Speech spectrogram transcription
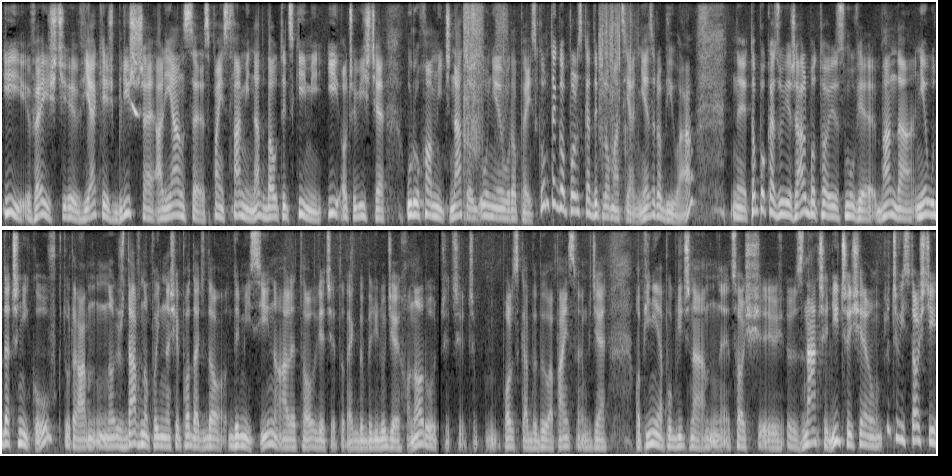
i wejść w jakieś bliższe alianse z państwami nadbałtyckimi i oczywiście uruchomić NATO i Unię Europejską. Tego polska dyplomacja nie zrobiła. To pokazuje, że albo to jest, mówię, banda nieudaczników, która no, już dawno powinna się podać do dymisji, no ale to, wiecie, to jakby byli ludzie honoru, czy, czy, czy Polska by była państwem, gdzie opinia publiczna coś y, znaczy, liczy się. W rzeczywistości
